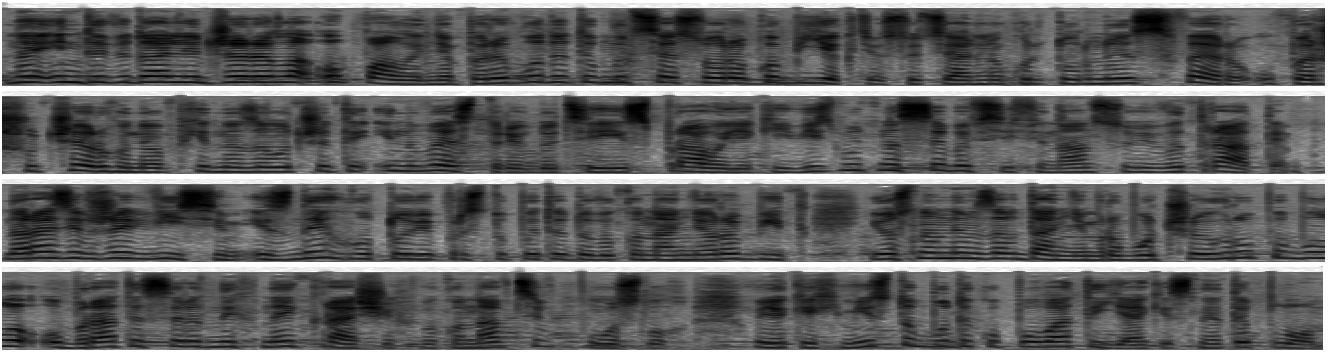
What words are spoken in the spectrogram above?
На індивідуальні джерела опалення переводитимуться 40 об'єктів соціально-культурної сфери. У першу чергу необхідно залучити інвесторів до цієї справи, які візьмуть на себе всі фінансові витрати. Наразі вже вісім із них готові приступити до виконання робіт. І основним завданням робочої групи було обрати серед них найкращих виконавців послуг, у яких місто буде купувати якісне тепло.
